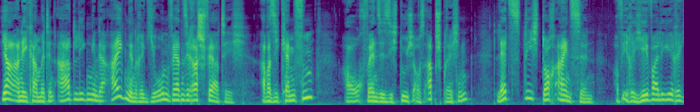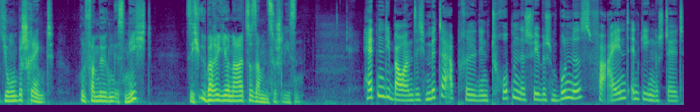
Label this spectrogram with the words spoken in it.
Ja, Annika, mit den Adligen in der eigenen Region werden sie rasch fertig. Aber sie kämpfen, auch wenn sie sich durchaus absprechen, letztlich doch einzeln auf ihre jeweilige Region beschränkt und vermögen es nicht, sich überregional zusammenzuschließen. Hätten die Bauern sich Mitte April den Truppen des Schwäbischen Bundes vereint entgegengestellt,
